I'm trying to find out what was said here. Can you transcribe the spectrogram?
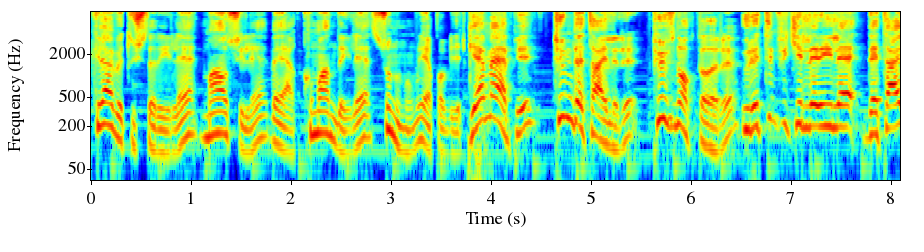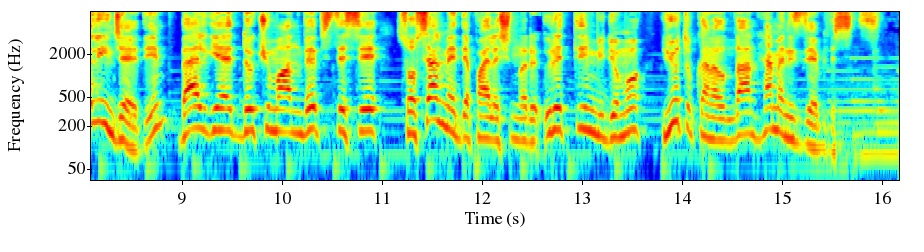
Klavye tuşları ile, mouse ile veya kumanda ile sunumumu yapabilirim. Gema App'i tüm detayları, püf noktaları, üretim fikirleriyle detaylı incelediğim belge, doküman, web sitesi, sosyal medya paylaşımları ürettiğim videomu YouTube kanalımdan hemen izleyebilirsiniz.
